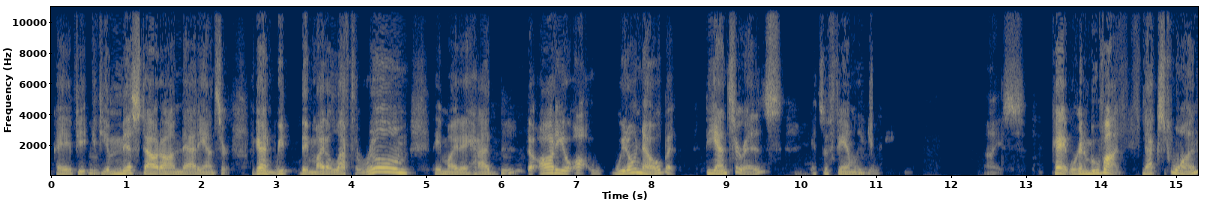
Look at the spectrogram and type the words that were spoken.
okay if you if you mm-hmm. missed out on that answer again we they might have left the room they might have had mm-hmm. the audio we don't know but the answer is it's a family mm-hmm. tree nice okay we're going to move on next one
